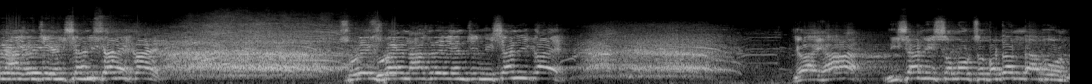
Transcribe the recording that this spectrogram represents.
नागरे यांची निशाणी काय? सुरेशभाई नागरे यांची निशाणी काय? जेव्हा ह्या निशाणी समोरचं बटन दाबून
